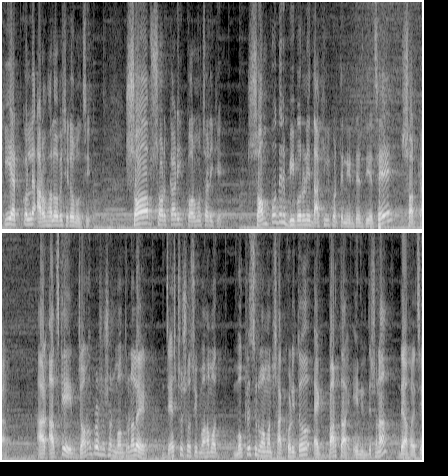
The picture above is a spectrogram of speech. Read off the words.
কি অ্যাড করলে আরও ভালো হবে সেটাও বলছি। সব সরকারি কর্মচারীকে সম্পদের বিবরণী দাখিল করতে নির্দেশ দিয়েছে সরকার। আর আজকে জনপ্রশাসন মন্ত্রণালয়ের জ্যেষ্ঠ সচিব মোহাম্মদ মোখলেসুর রহমান স্বাক্ষরিত এক বার্তায় এই নির্দেশনা দেওয়া হয়েছে।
